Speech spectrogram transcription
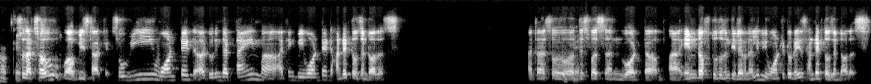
Okay. So that's how uh, we started. So we wanted uh, during that time, uh, I think we wanted hundred thousand dollars. I thought so. Okay. This was on what uh, uh, end of 2011. only We wanted to raise hundred thousand dollars.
